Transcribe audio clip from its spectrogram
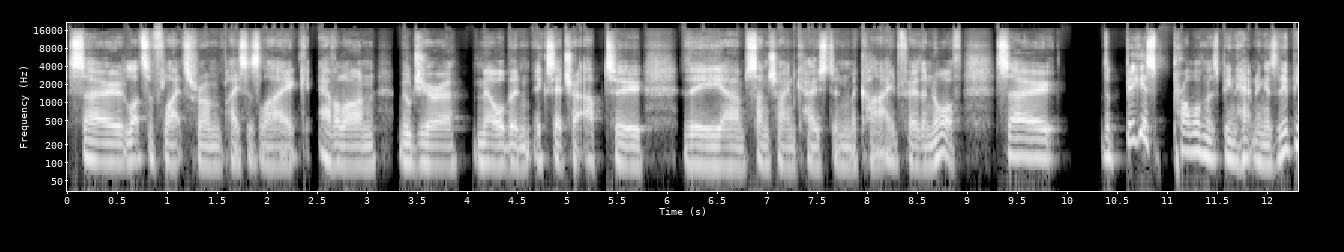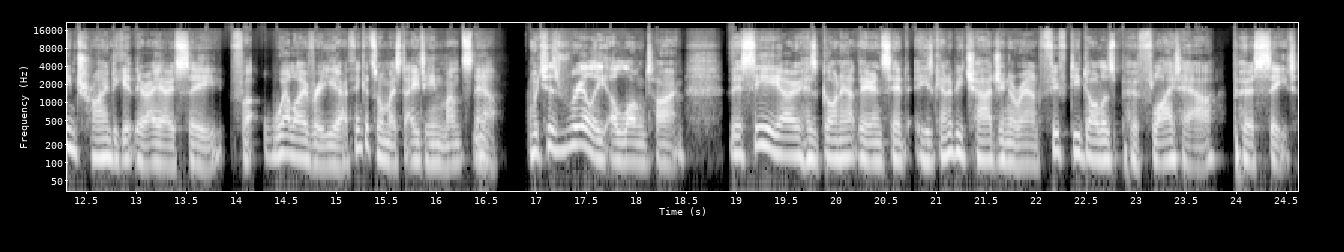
So lots of flights from places like Avalon, Mildura, Melbourne, etc., up to the um, Sunshine Coast and Mackay and further north. So the biggest problem that's been happening is they've been trying to get their AOC for well over a year. I think it's almost 18 months now. Which is really a long time. Their CEO has gone out there and said he's going to be charging around $50 per flight hour per seat,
